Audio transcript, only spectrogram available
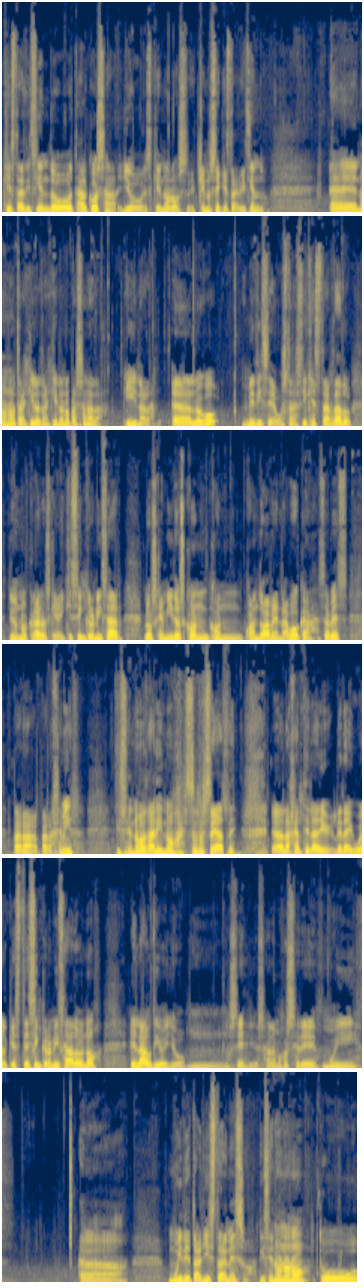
que está diciendo tal cosa. Yo, es que no, los, que no sé qué está diciendo. Eh, no, no, tranquilo, tranquilo, no pasa nada. Y nada. Eh, luego me dice, ostras, sí que es tardado. Digo, no, claro, es que hay que sincronizar los gemidos con, con cuando abren la boca, ¿sabes? Para, para gemir. Dice, no, Dani, no, eso no se hace. A la gente le, da igual que esté sincronizado o no el audio. Yo, mm, no sé, yo, a lo mejor seré muy... Ah, muy detallista en eso. Dice, no, no, no, tú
